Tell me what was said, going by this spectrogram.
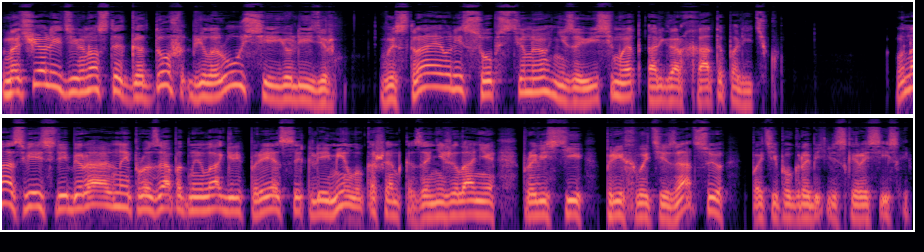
В начале 90-х годов Беларусь и ее лидер выстраивали собственную, независимую от олигархата политику. У нас весь либеральный прозападный лагерь прессы клеймил Лукашенко за нежелание провести прихватизацию по типу грабительской российской.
